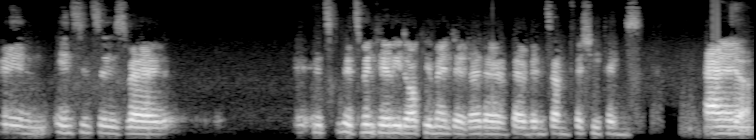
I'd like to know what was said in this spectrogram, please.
been instances where it's it's been clearly documented. Right? There there have been some fishy things, yeah, and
